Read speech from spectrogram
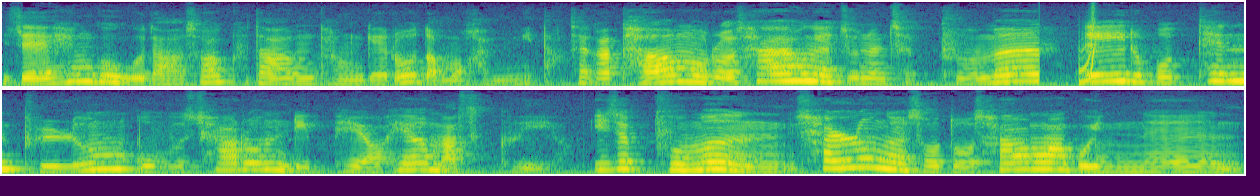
이제 헹구고 나서 그 다음 단계로 넘어갑니다. 제가 다음으로 사용해주는 제품은 에이르보 텐 블룸 오브 샤론 리페어 헤어 마스크예요. 이 제품은 살롱에서도 사용하고 있는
